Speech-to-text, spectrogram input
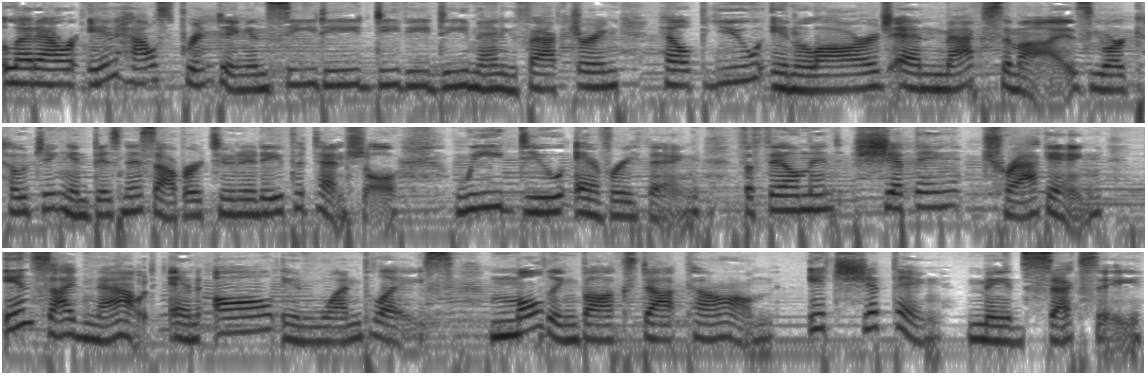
Let our in house printing and CD DVD manufacturing help you enlarge and maximize your coaching and business opportunity potential. We do everything fulfillment, shipping, tracking, inside and out, and all in one place. Moldingbox.com. It's shipping made sexy.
